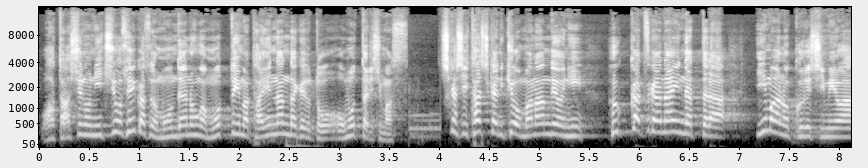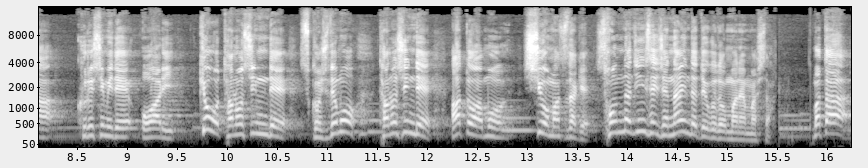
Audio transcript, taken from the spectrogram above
私の日常生活の問題の方がもっと今大変なんだけどと思ったりします。しかし確かに今日学んだように、復活がないんだったら、今の苦しみは苦しみで終わり、今日楽しんで、少しでも楽しんで、あとはもう死を待つだけ、そんな人生じゃないんだということを学びました。また、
